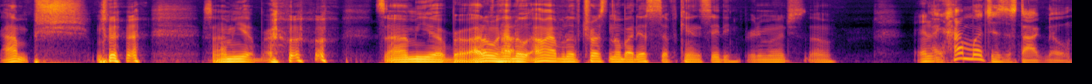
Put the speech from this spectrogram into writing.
I'm sign me up, bro. sign me up, bro. I don't have no. I don't have enough trust in nobody else except for Kansas City, pretty much. So And Like, how much is the stock though?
